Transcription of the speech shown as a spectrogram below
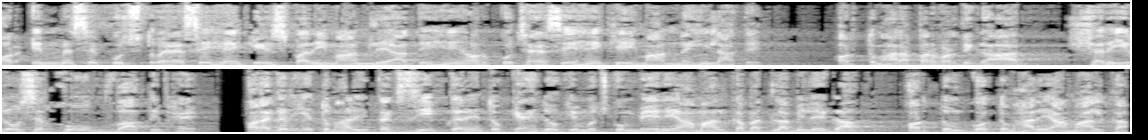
और इनमें से कुछ तो ऐसे हैं कि इस पर ईमान ले आते हैं और कुछ ऐसे हैं कि ईमान नहीं लाते। और तुम्हारा परवरदिगार शरीरों से खूब वाकिफ है। और अगर ये तुम्हारी तकजीब करें तो कह दो कि मुझको मेरे अमाल का बदला मिलेगा और तुमको तुम्हारे अमाल का।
